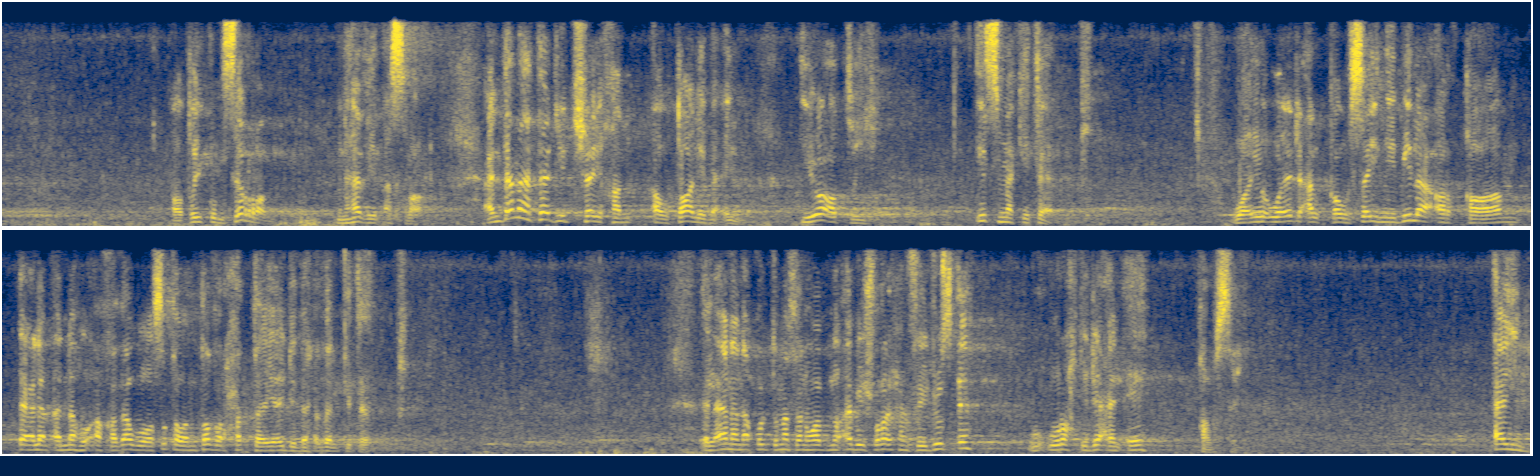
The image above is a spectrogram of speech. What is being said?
أعطيكم سرا من هذه الأسرار. عندما تجد شيخا أو طالب علم يعطي اسم كتاب ويجعل قوسين بلا أرقام. اعلم أنه أخذه بواسطة وانتظر حتى يجد هذا الكتاب. الآن أنا قلت مثلا وابن أبي شريح في جزءه ورحت جعل إيه؟ قوسين. أين؟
